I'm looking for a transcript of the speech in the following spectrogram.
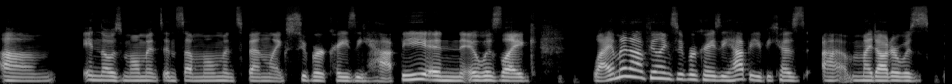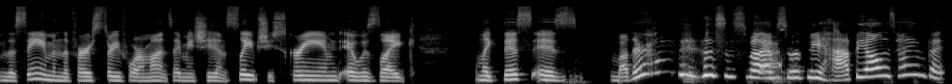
um, in those moments in some moments been like super crazy happy and it was like why am I not feeling super crazy happy? Because uh, my daughter was the same in the first three, four months. I mean, she didn't sleep, she screamed. It was like, I'm like, this is motherhood. this is what yeah. I'm supposed to be happy all the time. But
